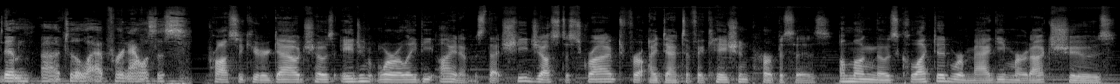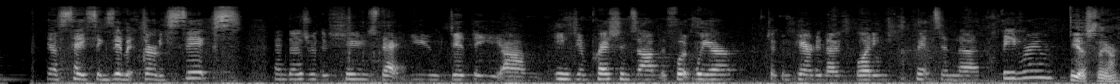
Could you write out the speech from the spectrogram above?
them uh, to the lab for analysis. Prosecutor Goude shows Agent Worley the items that she just described for identification purposes. Among those collected were Maggie Murdaugh's shoes. Yes, takes Exhibit 36, and those are the shoes that you did the um, inked impressions of, the footwear, to compare to those bloody prints in the feed room. Yes, they are.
